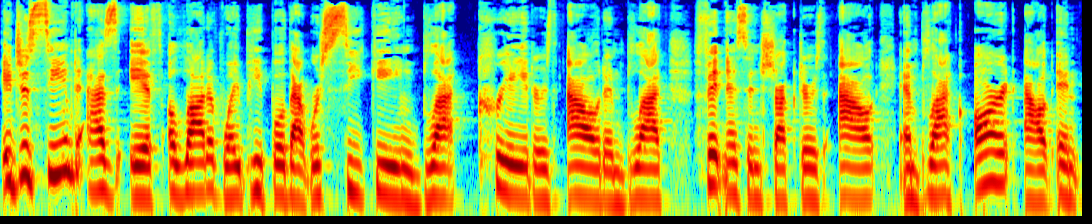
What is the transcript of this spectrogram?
it just seemed as if a lot of white people that were seeking black creators out and black fitness instructors out and black art out and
